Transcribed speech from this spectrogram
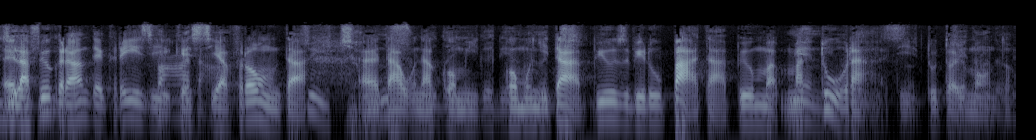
è la più grande crisi che si affronta eh, da una com- comunità più sviluppata, più ma- matura di tutto il mondo.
